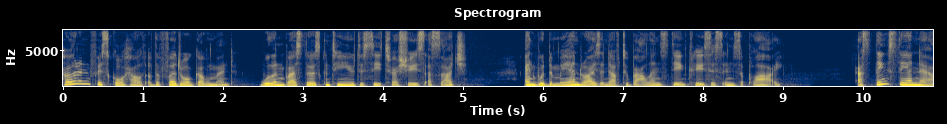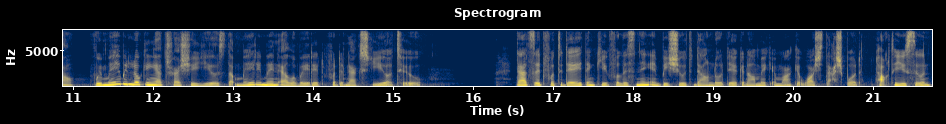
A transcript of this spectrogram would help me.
current fiscal health of the federal government, will investors continue to see treasuries as such? And would demand rise enough to balance the increases in supply? As things stand now, we may be looking at treasury yields that may remain elevated for the next year or two. That's it for today. Thank you for listening and be sure to download the Economic and Market Watch dashboard. Talk to you soon.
